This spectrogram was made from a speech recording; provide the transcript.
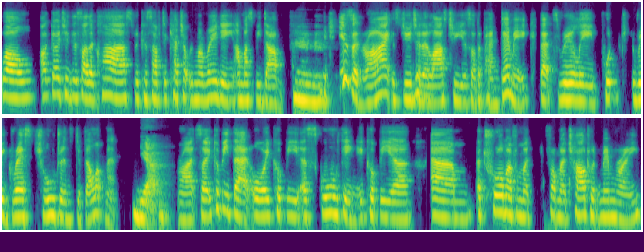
well, I'll go to this other class because I have to catch up with my reading. I must be dumb, Mm. which isn't right. It's due to the last two years of the pandemic that's really put regressed children's development. Yeah. Right. So it could be that, or it could be a school thing. It could be a um a trauma from a from a childhood memory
